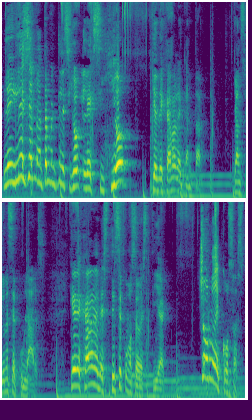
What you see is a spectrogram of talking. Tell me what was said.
la iglesia inmediatamente le exigió, le exigió que dejara de cantar canciones seculares, que dejara de vestirse como se vestía. Chorro de cosas.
